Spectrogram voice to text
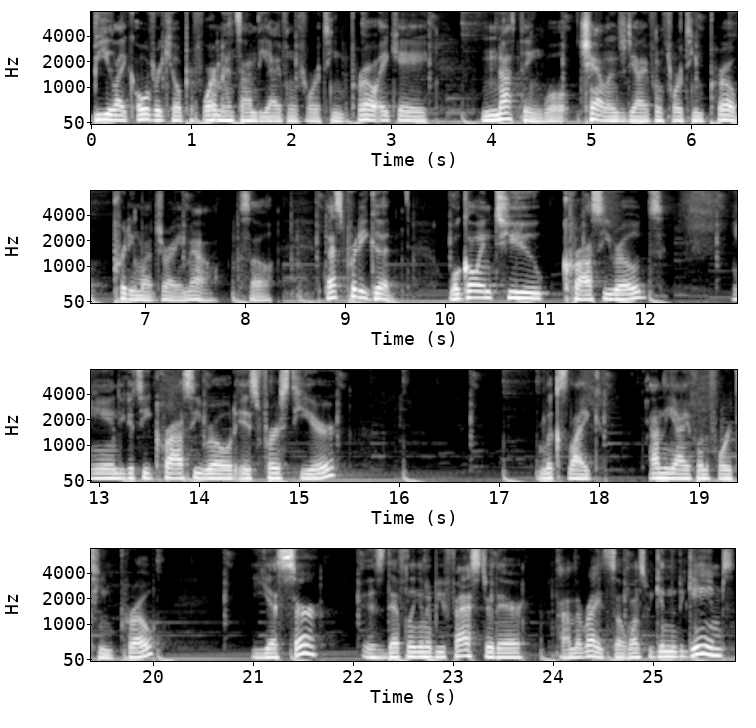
be like overkill performance on the iPhone 14 Pro, aka nothing will challenge the iPhone 14 Pro pretty much right now. So that's pretty good. We'll go into Crossy Roads and you can see Crossy Road is first here. Looks like on the iPhone 14 Pro. Yes, sir. It's definitely going to be faster there on the right. So once we get into the games,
